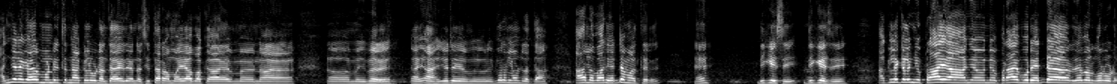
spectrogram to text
ಅಂಜನ ಗೌರ್ಮೆಂಟ್ ಇತ್ತಿನಾಕಲು ಉಂಟು ಸಿದ್ದರಾಮಯ್ಯ ಬಾಕ ಇವರು ಇವರೆಲ್ಲ ಉಂಟತ್ತಾ ಆಗಲೂ ಭಾರಿ ಅಡ್ಡ ಮಾಡ್ತಾರೆ. ಏ? D K C D K C ಅಕ್ಲಕ್ಕೆಲ್ಲ ನೀವು ಪ್ರಾಯ ನೀವು ಪ್ರಾಯ ಬೂರು ಎಡ್ಡ ದೇವರು ಗೊರೋಡು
